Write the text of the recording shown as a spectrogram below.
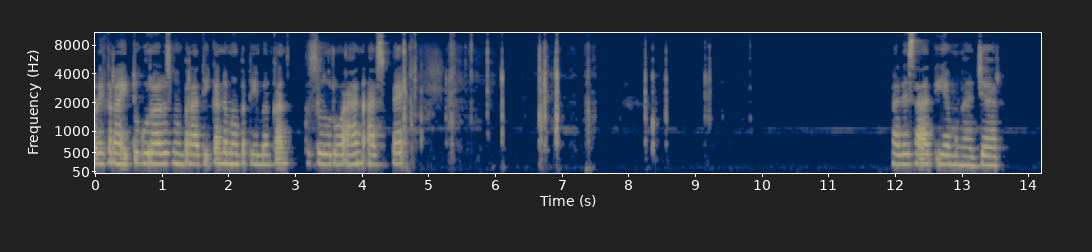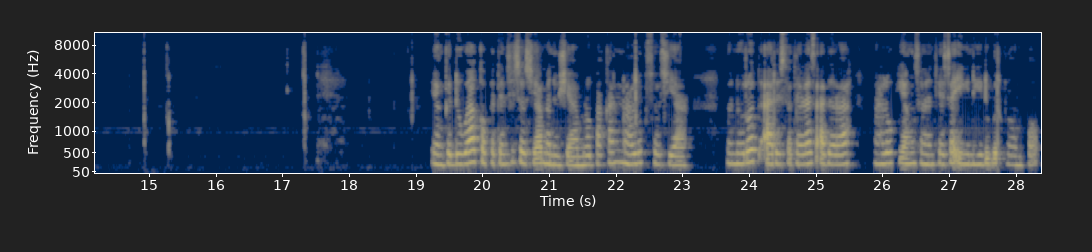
Oleh karena itu, guru harus memperhatikan dan mempertimbangkan keseluruhan aspek pada saat ia mengajar. Yang kedua, kompetensi sosial manusia merupakan makhluk sosial. Menurut Aristoteles adalah makhluk yang senantiasa ingin hidup berkelompok.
